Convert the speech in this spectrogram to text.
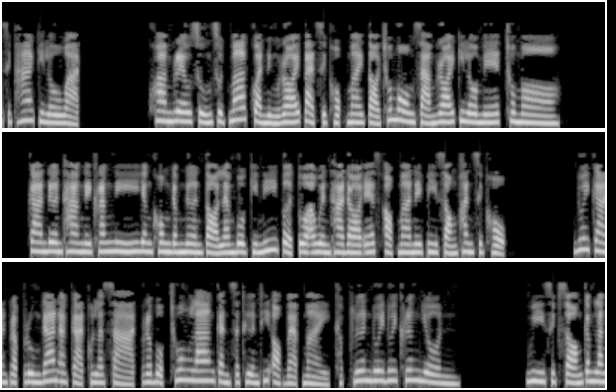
515 กิโลวัตต์ ความเร็วสูงสุดมากกว่า 186 ไมล์ต่อชั่วโมง 300 กิโลเมตรชั่วโมงการเดินทางในครั้งนี้ยังคงดำเนินต่อ Lamborghini เปิดตัว Aventador S ออกมาในปี 2016 ด้วยการปรับปรุงด้านอากาศพลศาสตร์ ระบบช่วงล่างกันสะเทือนที่ออกแบบใหม่ ขับเคลื่อนด้วยด้วยเครื่องยนต์ V12 กำลัง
